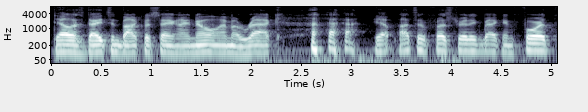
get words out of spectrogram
Dallas Deitzenbach was saying, I know, I'm a wreck. yep. Lots of frustrating back and forth.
